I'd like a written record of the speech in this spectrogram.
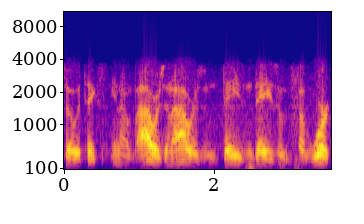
So it takes you know hours and hours and days and days of, of work.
